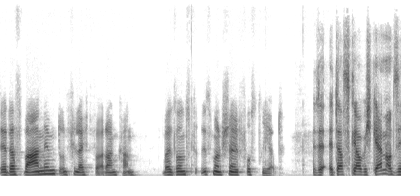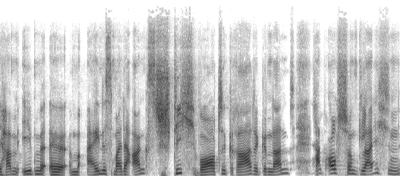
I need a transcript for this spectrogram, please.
der das wahrnimmt und vielleicht fördern kann, weil sonst ist man schnell frustriert. Das glaube ich gerne. Und Sie haben eben äh, eines meiner Angststichworte gerade genannt. Habe auch schon gleich ein,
